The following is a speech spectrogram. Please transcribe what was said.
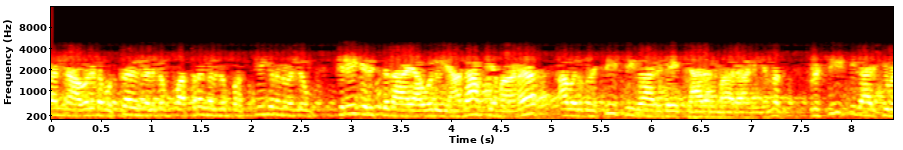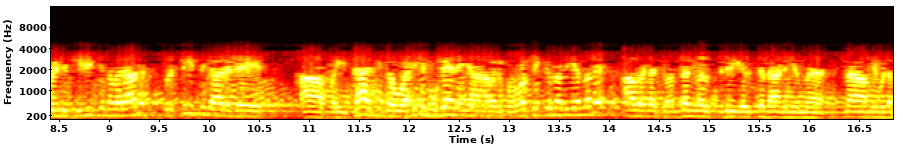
തന്നെ അവരുടെ പുസ്തകങ്ങളിലും പത്രങ്ങളിലും പ്രസിദ്ധീകരണങ്ങളിലും സ്ഥിരീകരിച്ചതായ ഒരു യാഥാർത്ഥ്യമാണ് അവർ ബ്രിട്ടീഷുകാരുടെ ചാരന്മാരാണ് എന്നത്. ബ്രിട്ടീഷുകാർക്ക് വേണ്ടി ജീവിക്കുന്നവരാണ് ബ്രിട്ടീഷുകാരുടെ ആ പൈശാചിക വഴി മുഖേനയാണ് അവർ പ്രവർത്തിക്കുന്നത് എന്നത് അവരുടെ ഗ്രന്ഥങ്ങൾ സ്ഥിരീകരിച്ചതാണ് എന്ന് നാം ഇവിടെ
